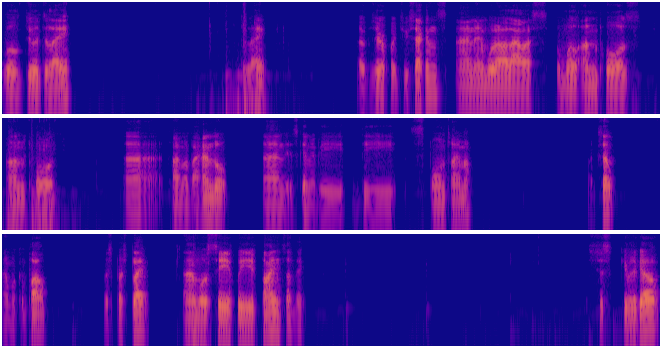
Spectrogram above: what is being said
we'll do a delay. Delay of 0.2 seconds and then we'll allow us and we'll unpause unpause uh, timer by handle and it's going to be the spawn timer. Like so and we'll compile. Let's press play and we'll see if we find something just give it a go.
